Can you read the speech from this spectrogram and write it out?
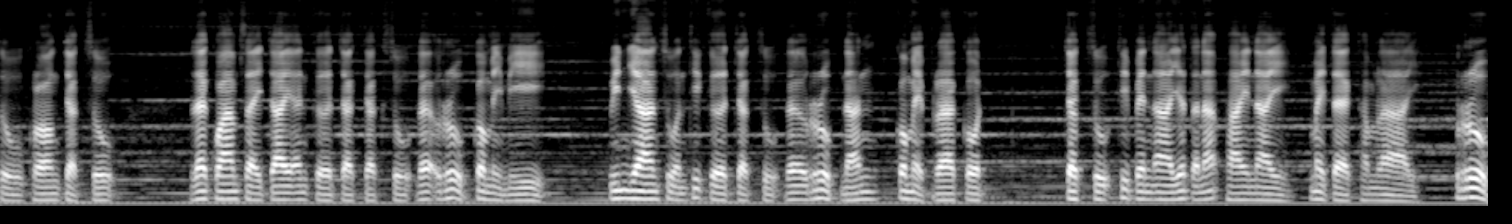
สู่ครองจักสุและความใส่ใจอันเกิดจากจักสุและรูปก็ไม่มี วิญญาณส่วนที่เกิดจากสุและรูปนั้นก็ไม่ปรากฏจักสุที่เป็นอายตนะภายในไม่แตกทำลาย รูป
